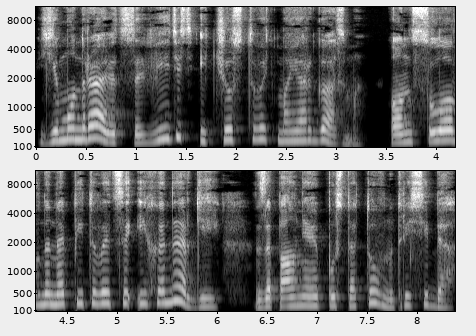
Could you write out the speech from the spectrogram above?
Ему нравится видеть и чувствовать мои оргазмы. Он словно напитывается их энергией, заполняя пустоту внутри себя.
